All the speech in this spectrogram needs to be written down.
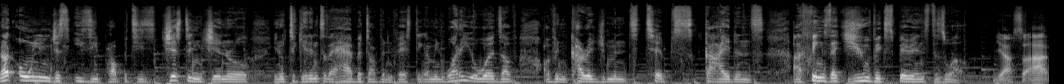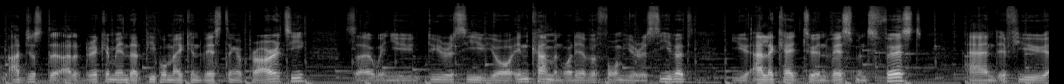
not only in just Easy Properties, just in general, you know, to get into the habit of investing? I mean, what are your words of of encouragement, tips, guidance, uh, things that you've experienced as well? Yeah, so I, I just uh, I'd recommend that people make investing a priority. So when you do receive your income in whatever form you receive it, you allocate to investments first. And if you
